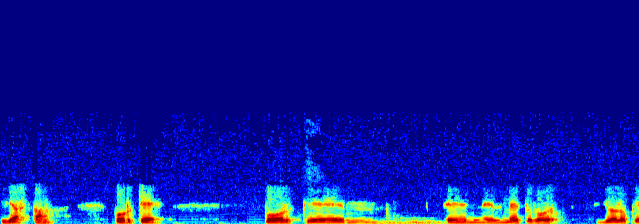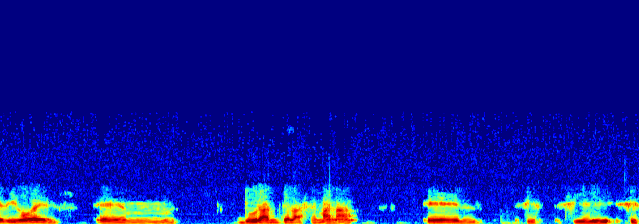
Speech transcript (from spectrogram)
ya está. ¿Por qué? Porque mm, en el método yo lo que digo es, em, durante la semana, si, si, si,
